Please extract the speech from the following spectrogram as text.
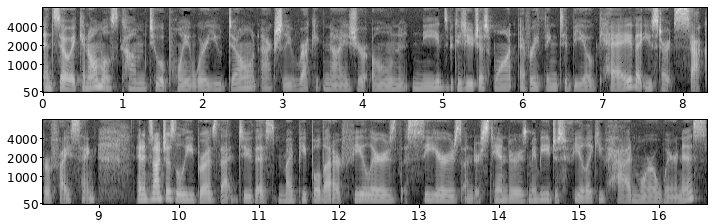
And so it can almost come to a point where you don't actually recognize your own needs because you just want everything to be okay, that you start sacrificing. And it's not just Libras that do this. My people that are feelers, the seers, understanders, maybe you just feel like you've had more awareness.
